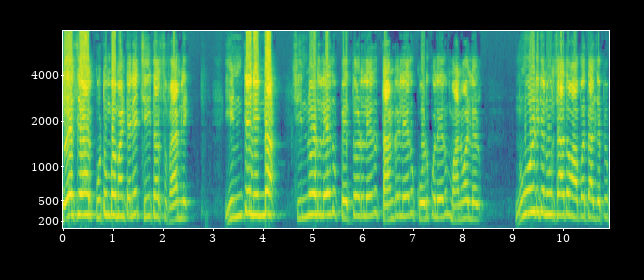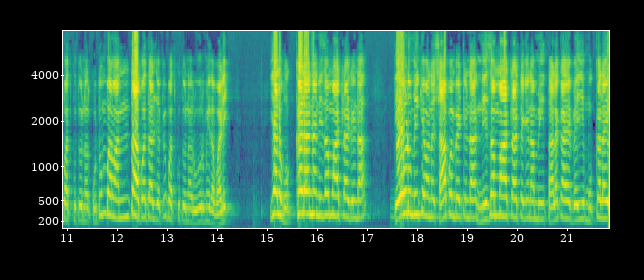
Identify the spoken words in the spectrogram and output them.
కేసీఆర్ కుటుంబం అంటేనే చీటర్స్ ఫ్యామిలీ. ఇంటి నిండా చిన్నోడు లేదు పెద్దోడు లేదు తండ్రి లేదు కొడుకు లేదు మనవాడు లేడు. నూటికి నూరు శాతం అబద్ధాలు చెప్పి బతుకుతున్నారు. కుటుంబం అంతా అబద్ధాలు చెప్పి బతుకుతున్నారు ఊరి మీద పడి. ఇవాళ ఒక్కడన్నా నిజం మాట్లాడిండా? దేవుడు మీకేమన్నా శాపం పెట్టిండా? నిజం మాట్లాడితే మీ తలకాయ వెయ్యి ముక్కలై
